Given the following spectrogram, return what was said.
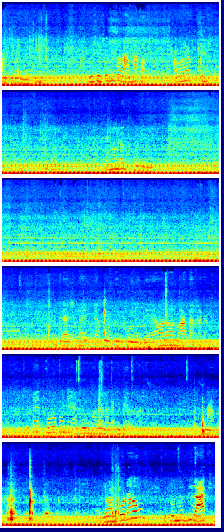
আনতে পারিনি। ঘুষে দুটো রান্না করে খাবার হচ্ছে উনুনটা ধরিনি গ্যাস লাইটটা করে করে দেয় আমার আমার মাথা খারাপ কোথায় থবো কোনে বৌমারা লাগালি দেবে ওখানে। না পারে। লঙ্কটাও ফুটোর মধ্যে রাখি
